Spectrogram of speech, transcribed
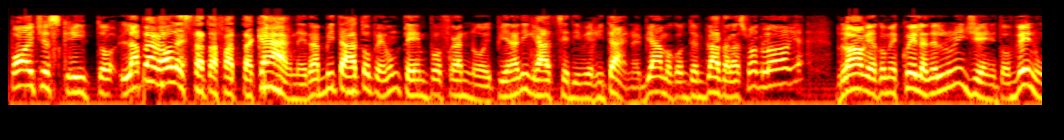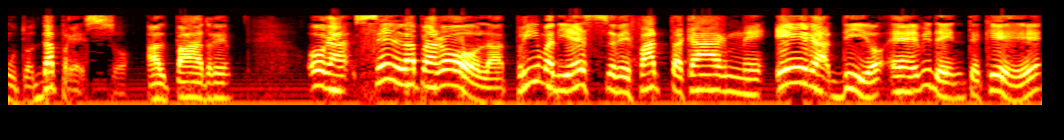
poi c'è scritto, la parola è stata fatta carne ed abitato per un tempo fra noi, piena di grazia e di verità. Noi abbiamo contemplato la sua gloria, gloria come quella dell'unigenito, venuto da presso al Padre. Ora, se la parola, prima di essere fatta carne, era Dio, è evidente che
